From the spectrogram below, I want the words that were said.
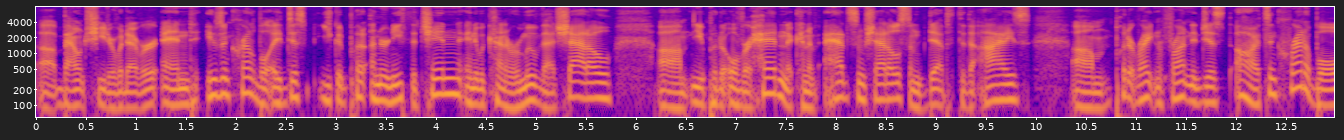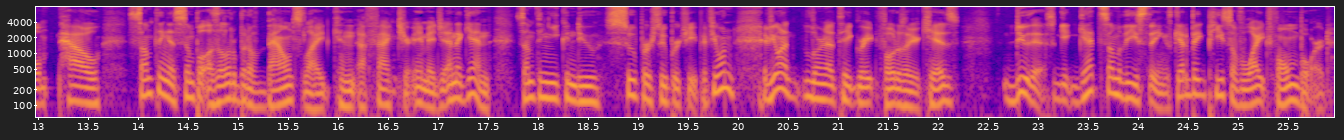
uh, bounce sheet or whatever, and it was incredible. It just you could put underneath the chin, and it would kind of remove that shadow. Um, you put it overhead, and it kind of adds some shadows, some depth to the eyes. Um, put it right in front, and it just oh, it's incredible how something as simple as a little bit of bounce light can affect your image. And again, something you can do super super cheap. If you want if you want to learn how to take great photos of your kids, do this. Get, get some of these things. Get a big piece of white foam board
